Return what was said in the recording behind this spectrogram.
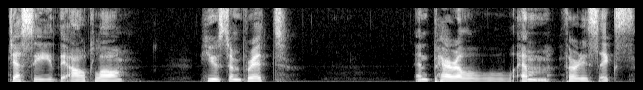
Jesse the Outlaw, Houston Britt, and Peril M36.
